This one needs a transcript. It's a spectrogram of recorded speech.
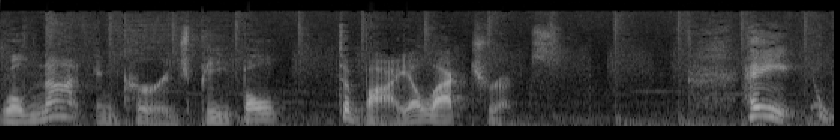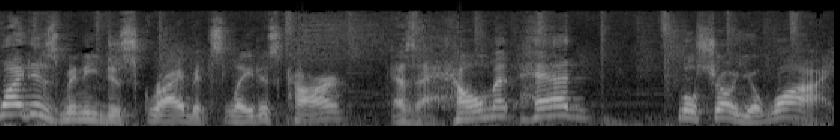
will not encourage people to buy electrics. Hey, why does Mini describe its latest car as a helmet head? We'll show you why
